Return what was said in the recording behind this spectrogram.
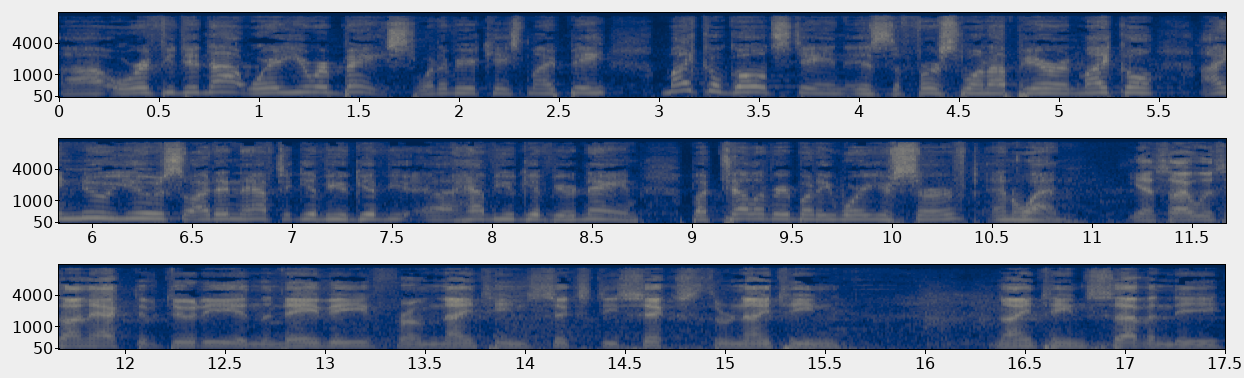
uh, or if you did not, where you were based, whatever your case might be. Michael Goldstein is the first one up here, and Michael, I knew you, so I didn't have to give you give you uh, have you give your name, but tell everybody where you served and when. Yes, I was on active duty in the Navy from 1966 through 19, 1970,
